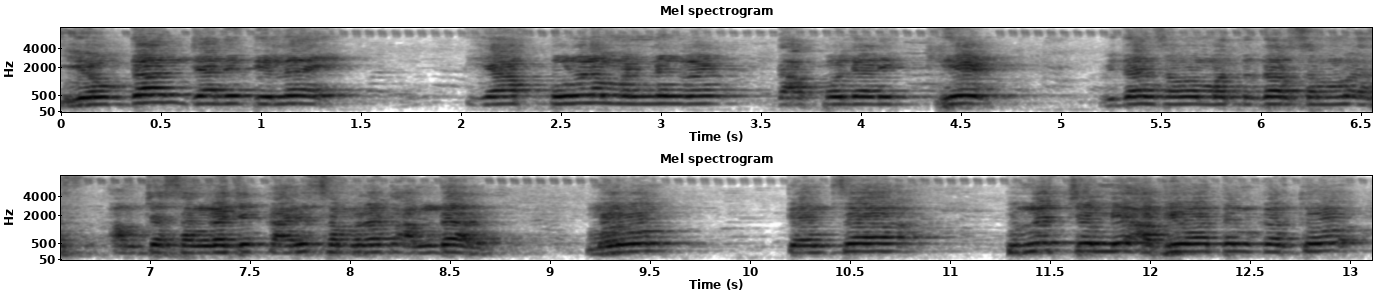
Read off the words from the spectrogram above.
योगदान ज्याने दिलंय या पूर्ण मंडळगड दापोली आणि खेड विधानसभा मतदारसंघ आमच्या संघाचे कार्यसम्राट आमदार म्हणून त्यांचं पुनश्च मी अभिवादन करतो.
